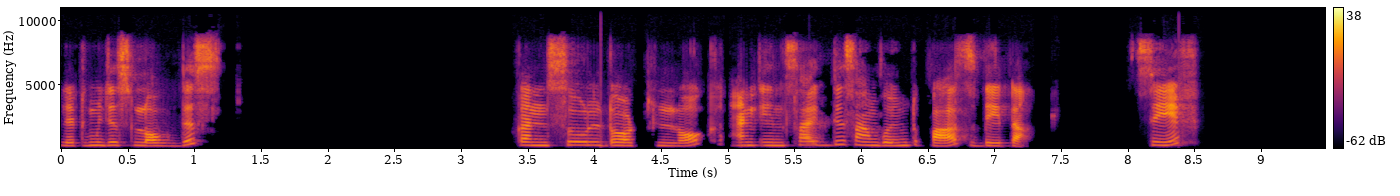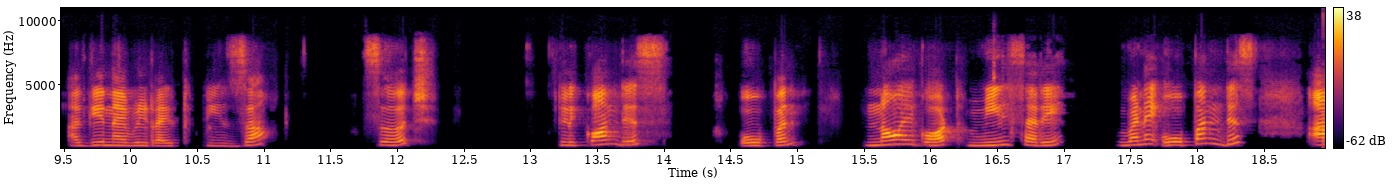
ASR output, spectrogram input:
Let me just log this. Console.log and inside this i'm going to pass data. Save. Again i will write pizza. Search. Click on this. Open. Now i got meals array when i open this i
